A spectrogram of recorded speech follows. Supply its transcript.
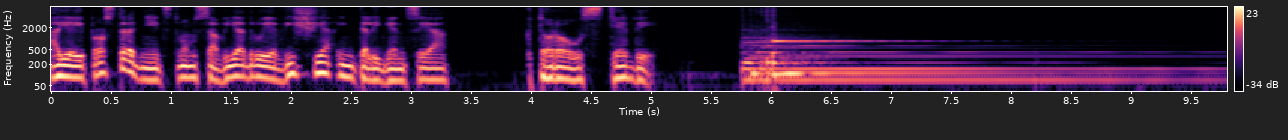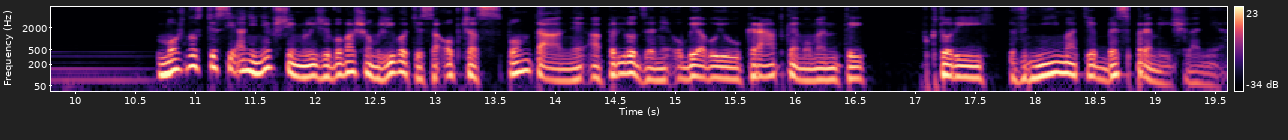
a jej prostredníctvom sa vyjadruje vyššia inteligencia – ktorou ste vy. Možno ste si ani nevšimli, že vo vašom živote sa občas spontánne a prirodzene objavujú krátke momenty, v ktorých vnímate bez premýšľania.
